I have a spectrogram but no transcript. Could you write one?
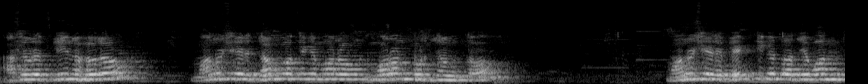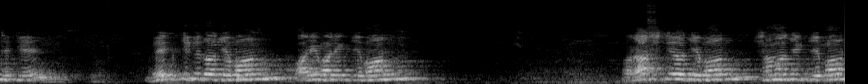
আসলে দিন হলো মানুষের জন্ম থেকে মরণ মরণ পর্যন্ত মানুষের ব্যক্তিগত জীবন থেকে ব্যক্তিগত জীবন, পারিবারিক জীবন, রাষ্ট্রীয় জীবন, সামাজিক জীবন,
